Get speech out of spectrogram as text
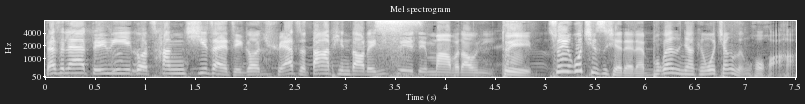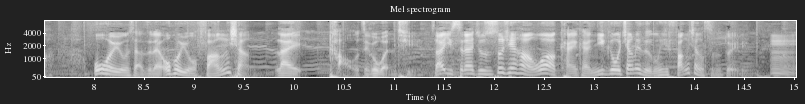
但是呢，对于一个长期在这个圈子打拼到的，你绝对麻不到你。对，所以我其实现在呢，不管人家跟我讲任何话哈，我会用啥子呢？我会用方向来套这个问题。啥意思呢？就是首先哈，我要看一看你给我讲的这个东西方向是不是对的。嗯。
